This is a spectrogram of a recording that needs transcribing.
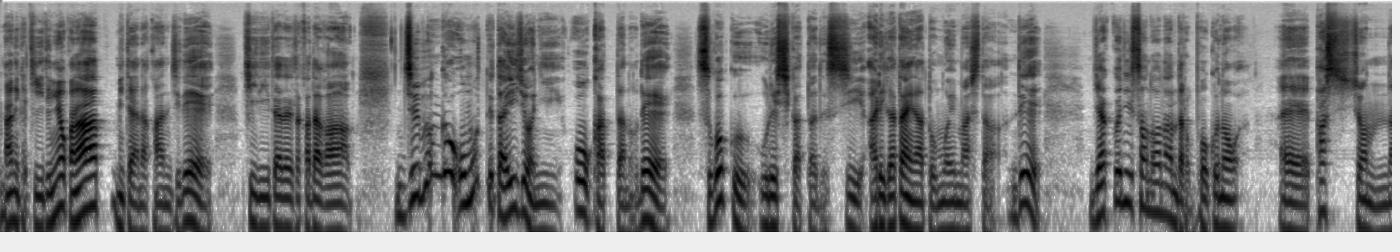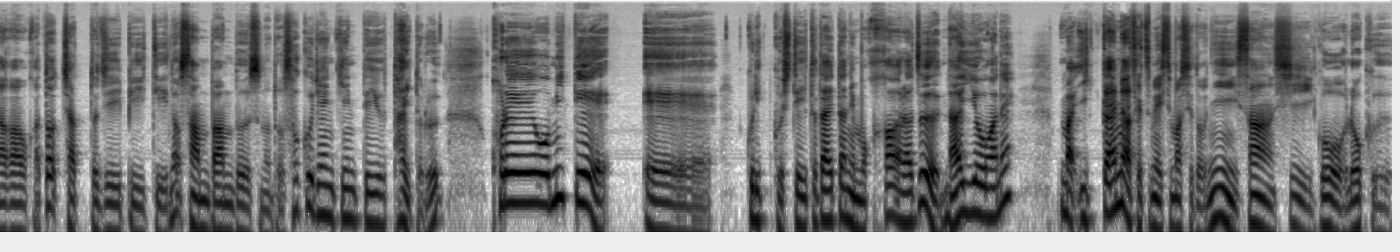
何か聞いてみようかなみたいな感じで聞いていただいた方が自分が思ってた以上に多かったのですごく嬉しかったですしありがたいなと思いました。で逆にそのなんだろう僕のえーパッション長岡とチャット GPT の3番ブースの土足現金っていうタイトルこれを見て、えークリックしていただいたにもかかわらず内容がね、まあ、1回目は説明してましたけど23456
